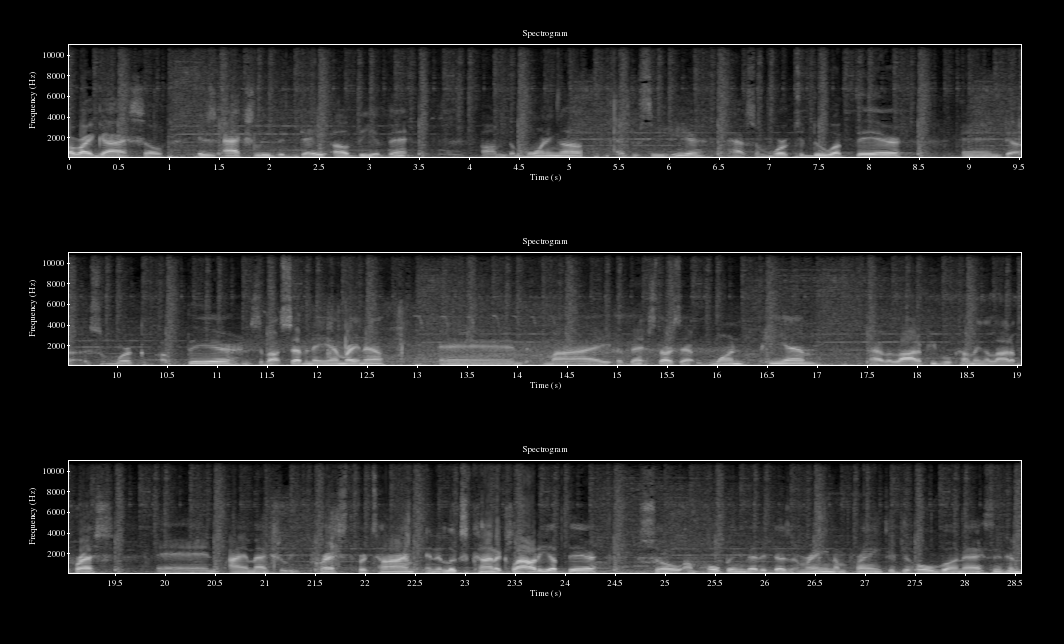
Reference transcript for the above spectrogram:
All right guys so it is actually the day of the event um, the morning of. As you see here I have some work to do up there and uh, some work up there. It's about 7 a.m right now and my event starts at 1 p.m I have a lot of people coming a lot of press and I am actually pressed for time and it looks kind of cloudy up there. So I'm hoping that it doesn't rain. I'm praying to Jehovah and asking him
